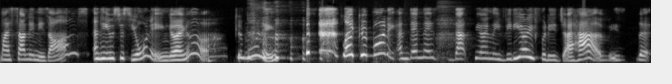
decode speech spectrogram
my son in his arms, and he was just yawning, going, "Oh, good morning." like good morning and then there's that's the only video footage i have is that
